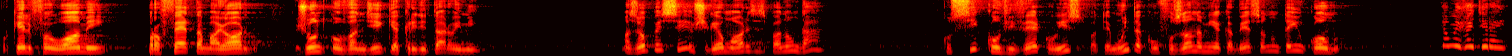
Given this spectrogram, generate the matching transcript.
Porque ele foi o homem, profeta maior, junto com o Vandi, que acreditaram em mim. Mas eu pensei, eu cheguei uma hora e disse, para não dá consigo conviver com isso, pode ter muita confusão na minha cabeça, eu não tenho como. Eu me retirei.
